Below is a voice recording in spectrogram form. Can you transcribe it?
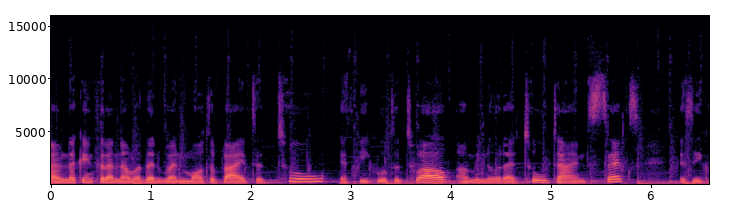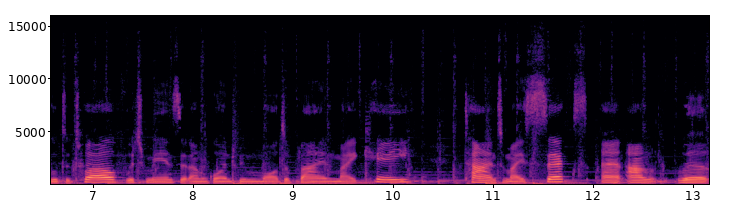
I'm looking for the number that when multiplied to 2 is equal to 12. And we know that 2 times 6 is equal to 12, which means that I'm going to be multiplying my k times my 6 and I will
